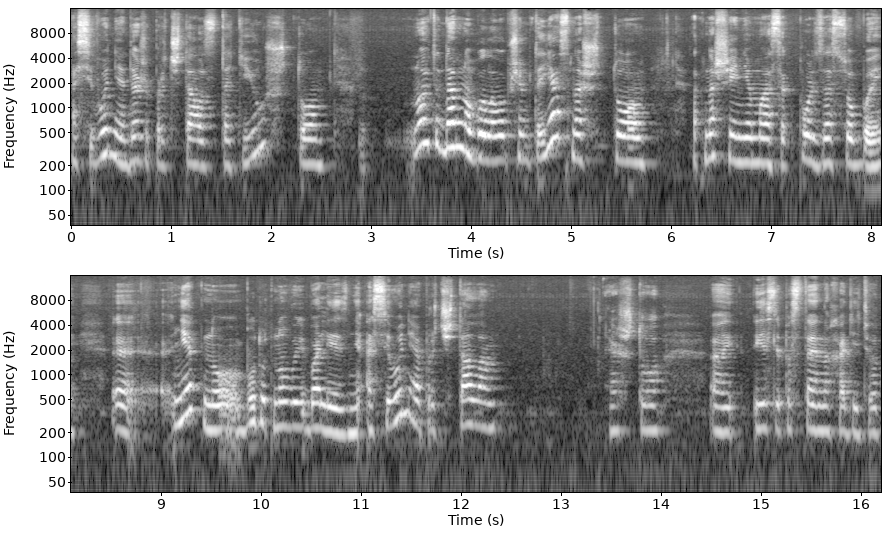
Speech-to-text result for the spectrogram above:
А сегодня я даже прочитала статью, что... Ну, это давно было, в общем-то, ясно, что отношения масок пользы особой э, нет, но будут новые болезни. А сегодня я прочитала, что э, если постоянно ходить вот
